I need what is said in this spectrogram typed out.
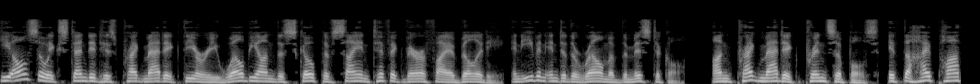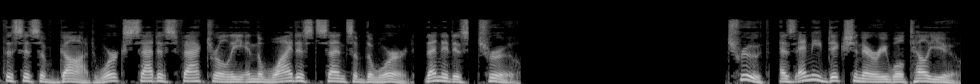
He also extended his pragmatic theory well beyond the scope of scientific verifiability, and even into the realm of the mystical. On pragmatic principles, if the hypothesis of God works satisfactorily in the widest sense of the word, then it is true. Truth, as any dictionary will tell you,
